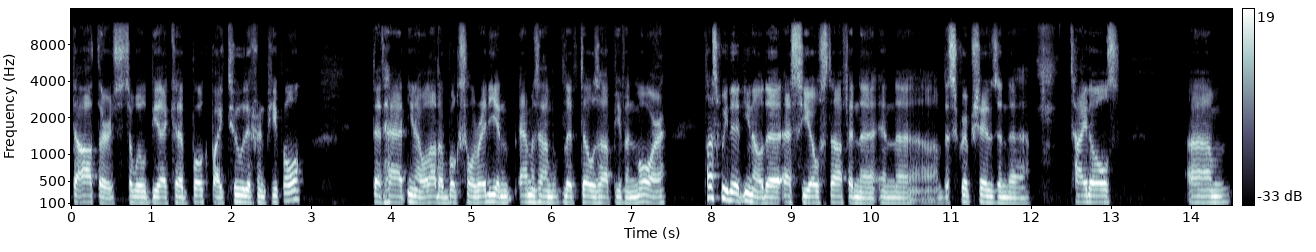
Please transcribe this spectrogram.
the authors. So it would be like a book by two different people that had you know a lot of books already, and Amazon would lift those up even more. Plus, we did you know the SEO stuff and the and the um, descriptions and the titles. Um,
